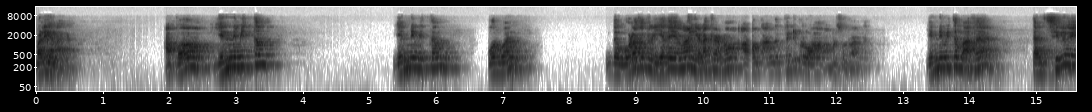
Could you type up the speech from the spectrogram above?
பலியானாங்க. அப்போ என் நிமித்தம் என் நிமித்தம் ஒருவன் இந்த உலகத்துல எதையெல்லாம் இழக்கிறானோ அவங்க அங்க பெற்றுக்கொள்வான் அப்படின்னு சொல்றாங்க. என் நிமித்தமாக தன் சிலுவை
